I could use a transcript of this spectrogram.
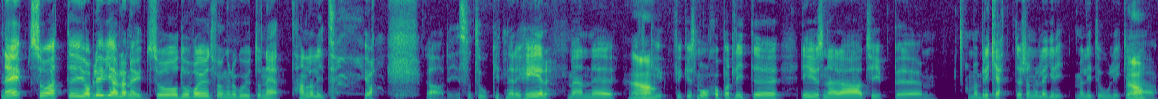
nej, så att eh, jag blev jävla nöjd. Så då var jag tvungen att gå ut och näthandla lite. ja, ja, det är så tokigt när det sker. Men eh, jag Ja. fick, ju, fick ju småshoppat lite. Det är ju såna här typ men briketter som du lägger i med lite olika. Ja.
